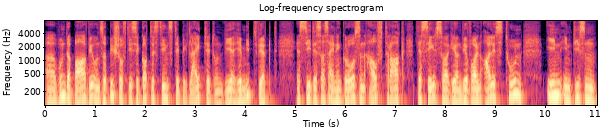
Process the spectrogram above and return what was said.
äh, wunderbar, wie unser Bischof diese Gottesdienste begleitet und wie er hier mitwirkt. Er sieht es als einen großen Auftrag der Seelsorge und wir wollen alles tun, ihn in diesem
